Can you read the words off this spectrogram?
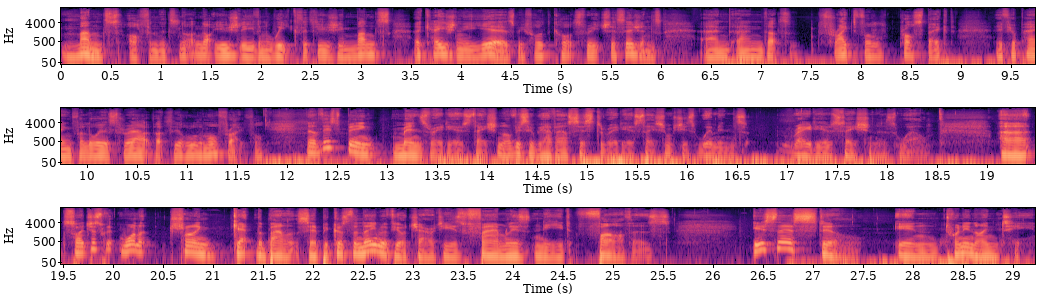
months often. It's not, not usually even weeks. It's usually months, occasionally years before courts reach decisions. And, and that's a frightful prospect. If you're paying for lawyers throughout, that's all the more frightful. Now, this being men's radio station, obviously we have our sister radio station, which is women's radio station as well. Uh, so I just want to try and get the balance here because the name of your charity is Families Need Fathers. Is there still in 2019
